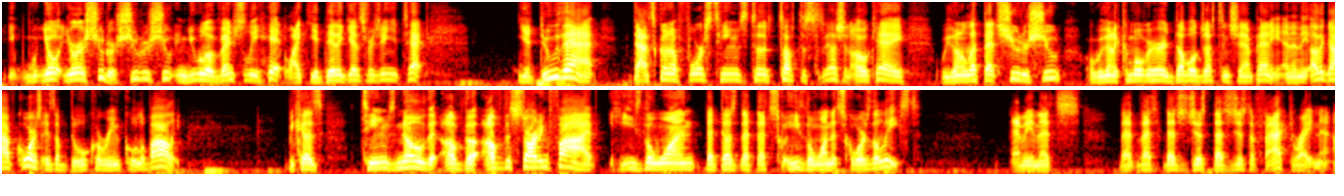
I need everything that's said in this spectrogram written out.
you're, you're a shooter, shooter, shoot, and you will eventually hit like you did against Virginia Tech. You do that that's going to force teams to the tough discussion. Okay, we're going to let that shooter shoot, or we're going to come over here and double Justin Champagnie. And then the other guy, of course, is Abdoul Karim Coulibaly. Because teams know that of the of the starting five, he's the one that does that. That's he's the one that scores the least. I mean, that's that that's that's just that's just a fact right now.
